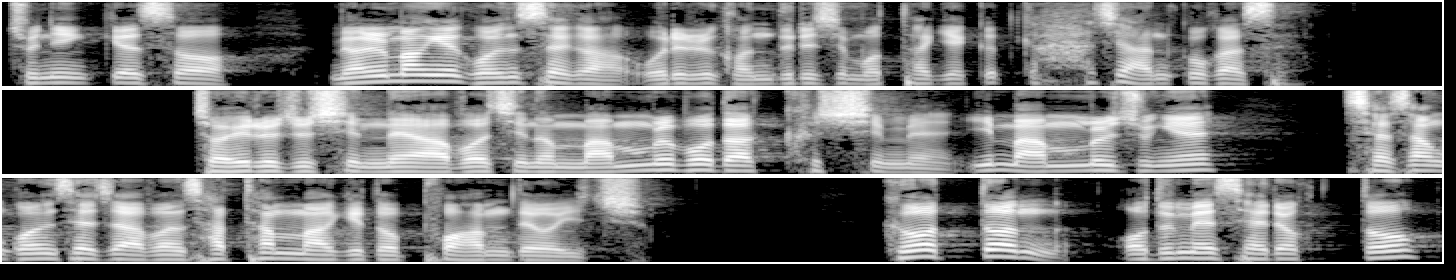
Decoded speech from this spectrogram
주님께서 멸망의 권세가 우리를 건드리지 못하게 끝까지 안고 가세요. 저희를 주신 내 아버지는 만물보다 크심에 이 만물 중에 세상 권세 잡은 사탄 마귀도 포함되어 있죠. 그 어떤 어둠의 세력도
